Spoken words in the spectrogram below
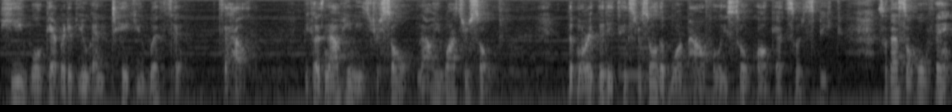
he will get rid of you and take you with him to hell. Because now he needs your soul. Now he wants your soul the more that he takes your soul, the more powerful he so-called gets, so to speak. So that's the whole thing.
